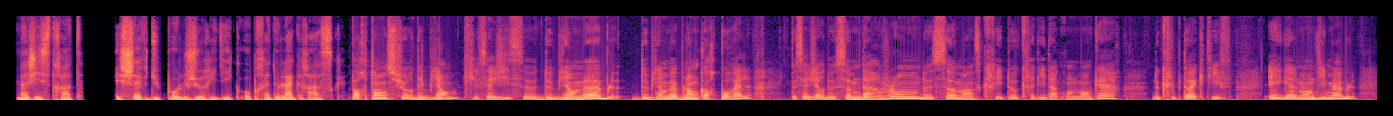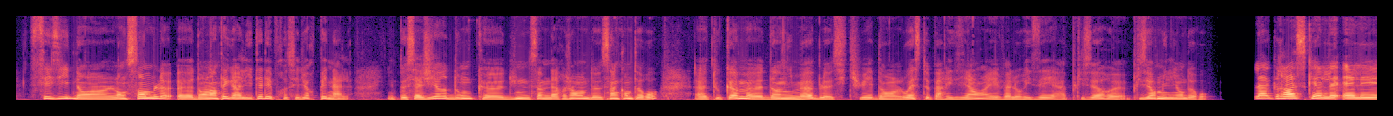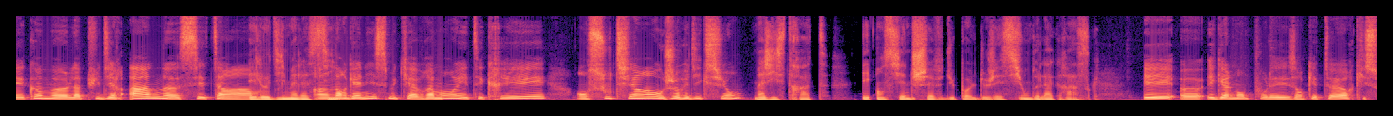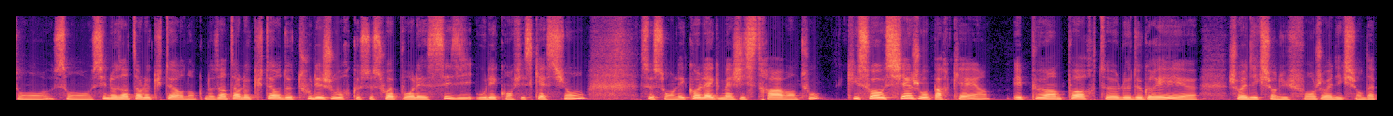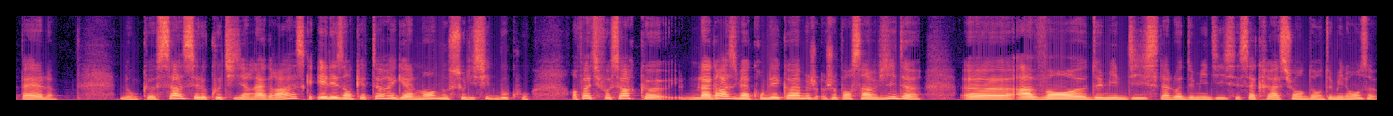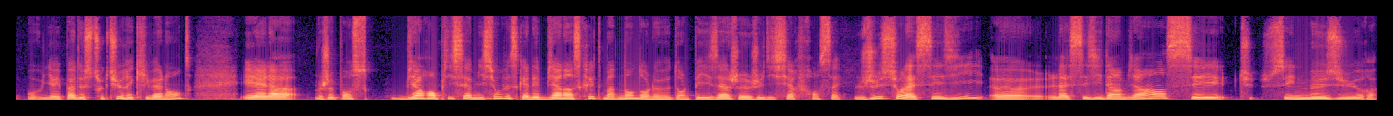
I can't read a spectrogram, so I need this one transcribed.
magistrate et chef du pôle juridique auprès de la Grasque. Portant sur des biens, qu'il s'agisse de biens meubles, de biens meubles incorporels. Il peut s'agir de sommes d'argent, de sommes inscrites au crédit d'un compte bancaire, de cryptoactifs et également d'immeubles saisie dans l'ensemble, euh, dans l'intégralité des procédures pénales. Il peut s'agir donc euh, d'une somme d'argent de 50 euros, euh, tout comme d'un immeuble situé dans l'ouest parisien et valorisé à plusieurs, plusieurs millions d'euros. La Grasque, elle, elle, est, comme l'a pu dire Anne, c'est un, un organisme qui a vraiment été créé en soutien aux juridictions. Magistrate et ancienne chef du pôle de gestion de la Grasque et euh, également pour les enquêteurs qui sont, sont, aussi nos interlocuteurs. Donc nos interlocuteurs de tous les jours, que ce soit pour les saisies ou les confiscations, ce sont les collègues magistrats avant tout, qu'ils soient au siège ou au parquet, hein, et peu importe le degré, euh, juridiction du fond, juridiction d'appel, donc euh, ça, c'est le quotidien de la Grasque. Et les enquêteurs également nous sollicitent beaucoup. En fait, il faut savoir que la Grasque vient combler quand même, je, pense, un vide euh, avant 2010, euh, la loi de 2010 et sa création en, 2011. Où il n'y avait pas de structure équivalente. Et elle a, je pense, bien rempli sa mission parce qu'elle est bien inscrite maintenant dans le paysage judiciaire français. Juste sur la saisie, la saisie d'un bien, c'est une mesure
